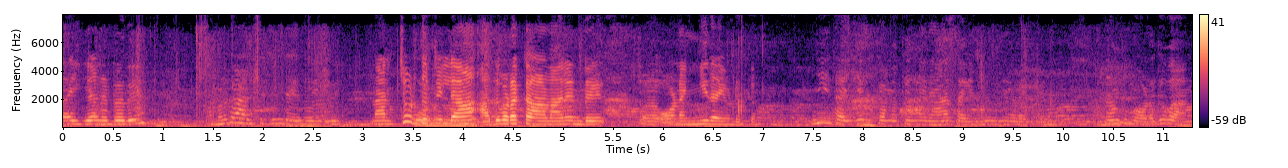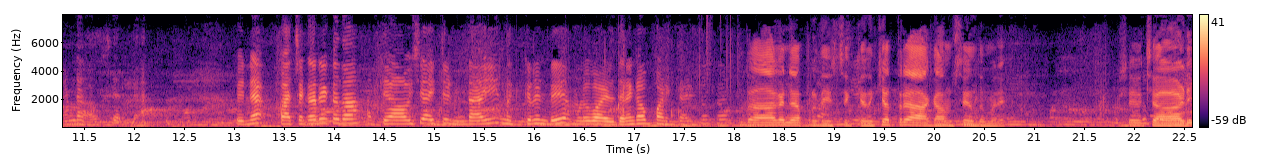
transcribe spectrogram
തൈയാണ് കേട്ടത് നമ്മൾ കാണിച്ചിട്ടുണ്ടായിരുന്നു. നനച്ചു കൊടുത്തിട്ടില്ല. അത് ഇവിടെ കാണാനുണ്ട് ഉണങ്ങി ഉണങ്ങിയതായി കൊടുക്കാം ഇനി ഈ തയ്യൊക്കെ നമുക്ക് ഇങ്ങനെ ആ സൈഡിൽ നിന്ന് വെക്കണം. നമുക്ക് മുളക് വാങ്ങേണ്ട ആവശ്യമല്ല. പിന്നെ പച്ചക്കറിയൊക്കെ ഇതാ അത്യാവശ്യമായിട്ട് ഉണ്ടായി നിൽക്കുന്നുണ്ട്. നമ്മൾ വഴുതനൊക്കെ പണിക്കാർക്കൊക്കെ. ഞാൻ പ്രതീക്ഷിക്കുക എനിക്ക് അത്ര ആകാംക്ഷ പക്ഷെ ചാടി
